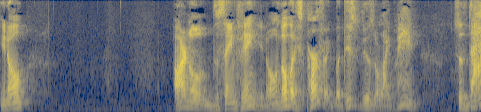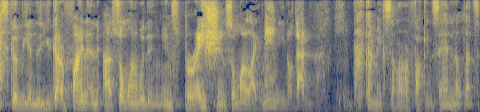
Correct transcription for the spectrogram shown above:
You know, Arnold, the same thing. You know, nobody's perfect, but these dudes are like, man. So that's gonna be, and you gotta find an, uh, someone with an inspiration, someone like, man, you know that that guy makes a lot of fucking sand mill. Let's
